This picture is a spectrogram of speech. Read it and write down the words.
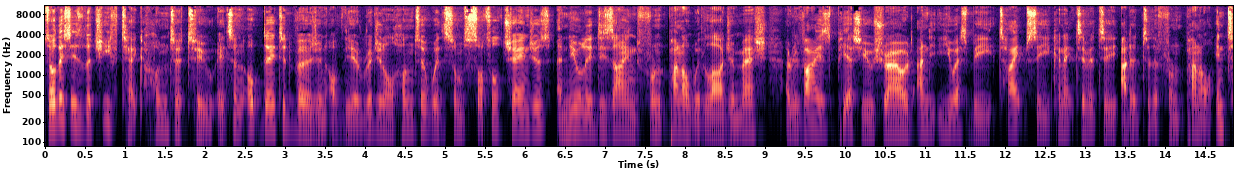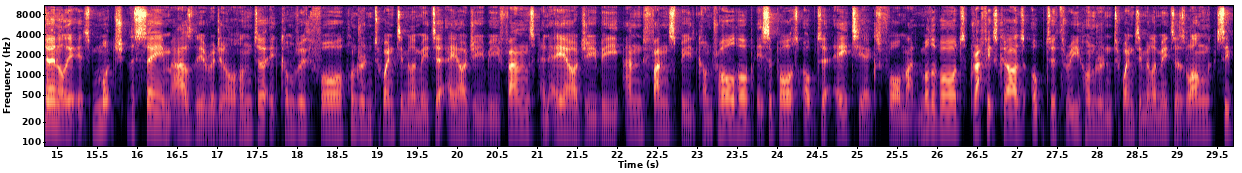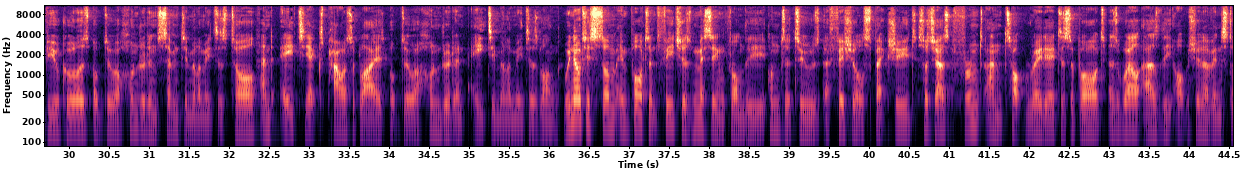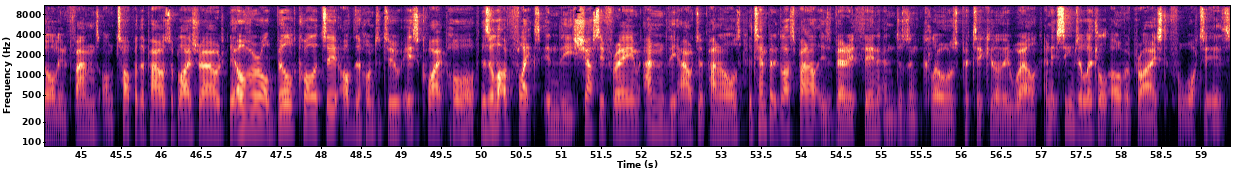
So this is the Chieftec Hunter 2. It's an updated version of the original Hunter with some subtle changes, a newly designed front panel with larger mesh, a revised PSU shroud and USB Type-C connectivity added to the front panel. Internally it's much the same as the original Hunter. It comes with four 120mm ARGB fans, an ARGB and fan speed control hub. It supports up to ATX format motherboards, graphics cards up to 320mm long, CPU coolers up to 170mm tall, and ATX power supplies up to 180mm long. We noticed some important features missing from the Hunter 2's official spec sheet, such as front and top radiator support, as well as the option of installing fans on top of the power supply shroud. The overall build quality of the Hunter 2 is quite poor. There's a lot of flex in the chassis frame and the outer panels. The tempered glass panel is very thin and doesn't close particularly well, and it seems a little overpriced for what it is.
